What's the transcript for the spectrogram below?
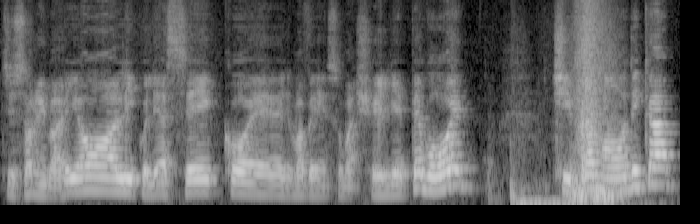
ci sono i varioli, quelli a secco e vabbè, insomma, scegliete voi. Cifra modica,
